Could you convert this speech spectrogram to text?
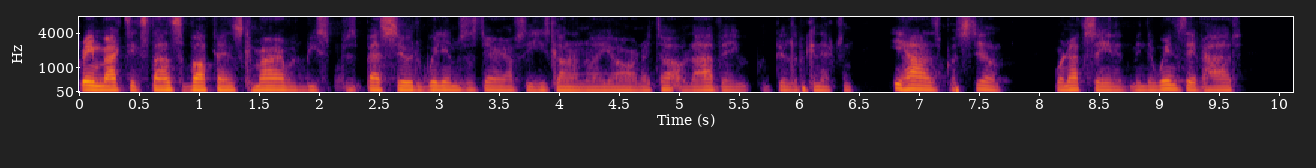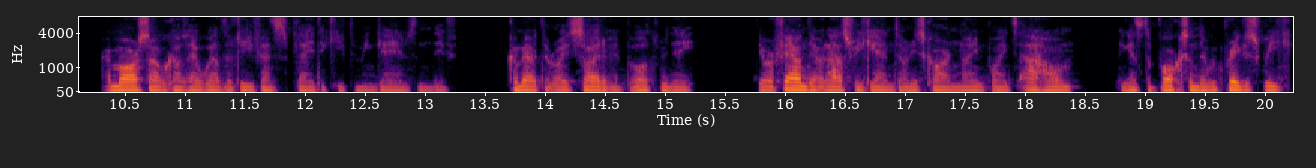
bring back the expansive offense. Kamara would be best suited. Williams is there. Obviously, he's gone on IR, and I thought Olave would build up a connection he has, but still, we're not seeing it. I mean, the wins they've had are more so because how well the defense has played to keep them in games, and they've come out the right side of it. But ultimately, they were found out last weekend, only scoring nine points at home against the Bucks, and the previous week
